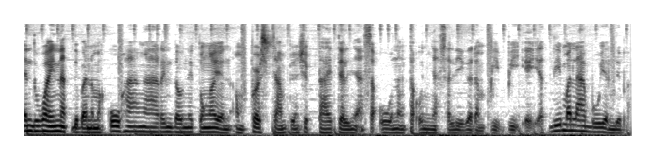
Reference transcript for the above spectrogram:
And why not, di ba, na makuha nga rin daw nito ngayon ang first championship title niya sa unang taon niya sa liga ng PBA. At di malabo yan, di ba?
